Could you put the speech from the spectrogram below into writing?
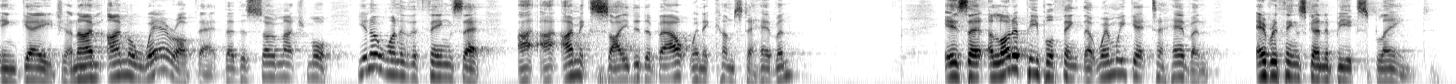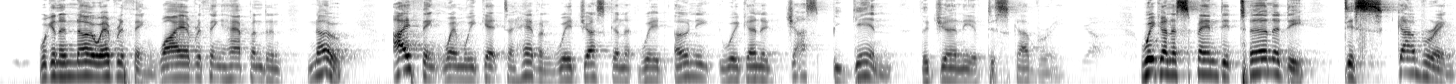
engage? And I'm, I'm aware of that, that there's so much more. You know, one of the things that I, I, I'm excited about when it comes to heaven is that a lot of people think that when we get to heaven, everything's going to be explained. We're going to know everything, why everything happened, and no. I think when we get to heaven, we're just going to, we're only, we're going to just begin the journey of discovery. Yeah. We're going to spend eternity discovering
